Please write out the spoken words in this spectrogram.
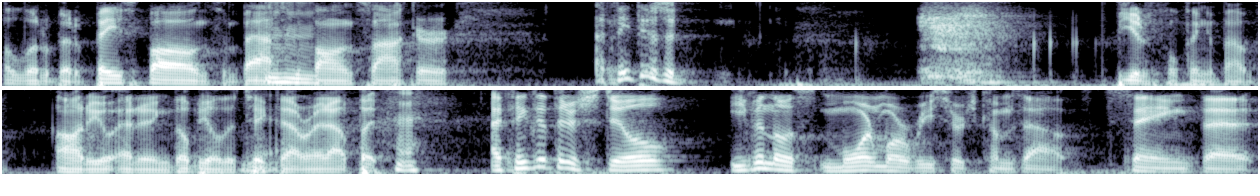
a little bit of baseball and some basketball Mm-hmm. and soccer. I think there's a beautiful thing about audio editing. They'll be able to take that right out. But I think that there's still, even though more and more research comes out saying that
